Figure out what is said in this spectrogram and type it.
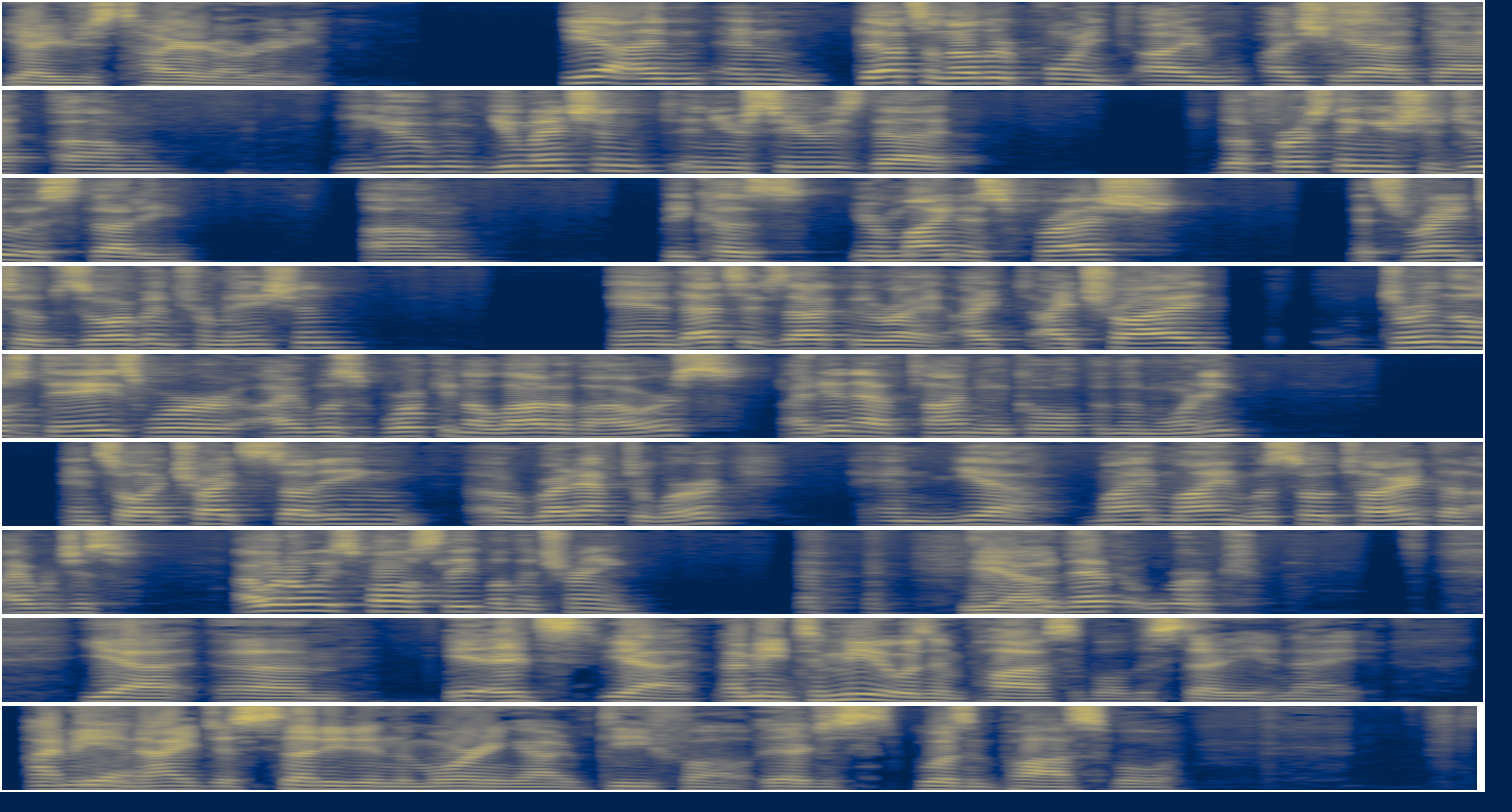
yeah, you're just tired already. Yeah, and and that's another point I I should add that um, you you mentioned in your series that the first thing you should do is study, um, because your mind is fresh, it's ready to absorb information, and that's exactly right. I I tried during those days where I was working a lot of hours. I didn't have time to go up in the morning, and so I tried studying uh, right after work. And yeah, my mind was so tired that I would just I would always fall asleep on the train. Yeah, it would never work. yeah. Um, it- it's yeah. I mean, to me, it was impossible to study at night. I mean, Yeah. I just studied in the morning out of default. It just wasn't possible.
